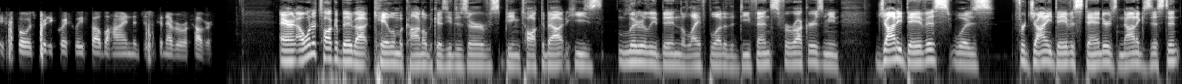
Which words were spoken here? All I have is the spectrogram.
exposed pretty quickly, fell behind, and just could never recover. Aaron, I want to talk a bit about Caleb McConnell because he deserves being talked about. He's literally been the lifeblood of the defense for Rutgers. I mean, Johnny Davis was, for Johnny Davis standards, non existent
